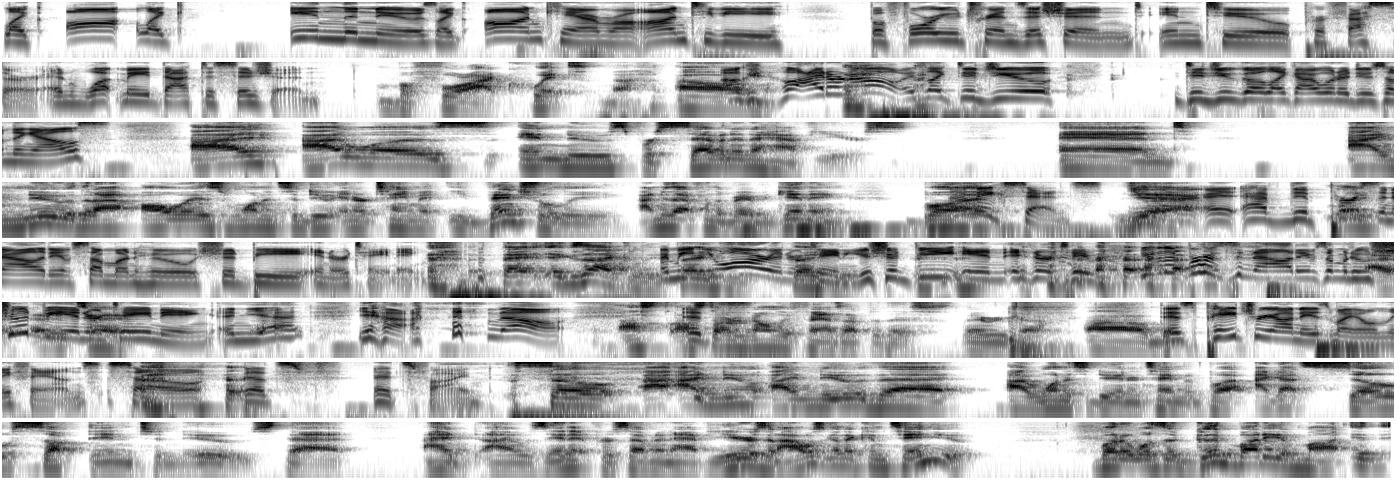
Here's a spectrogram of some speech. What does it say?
like on like in the news, like on camera, on TV before you transitioned into professor and what made that decision? Before I quit, Nah. um, Okay, well, I don't know. It's like did you did you go like I want to do something else? I I was in news for seven and a half years, and I knew that I always wanted to do entertainment. Eventually, I knew that from the very beginning. But That makes sense. You yeah. are, uh, have the personality of someone who should be entertaining. that, exactly. I mean, Thank you are entertaining. You. should be in entertainment. You have the personality of someone who should be entertaining, and yet, yeah, no. I'll, I'll start an OnlyFans after this. There we go. Um, This Patreon is my OnlyFans, so that's it's fine. so I, I knew I knew that I wanted to do entertainment, but I got so sucked into news that I had I was in it for seven and a half years, and I was going to continue. But it was a good buddy of mine. It,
